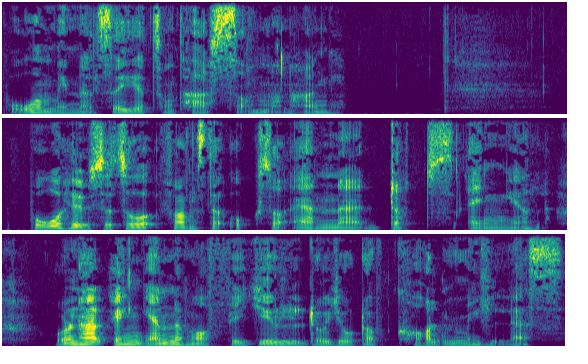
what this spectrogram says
påminnelse i ett sånt här sammanhang. På huset så fanns det också en eh, dödsängel. Och den här ängeln var förgylld och gjord av Carl Milles.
